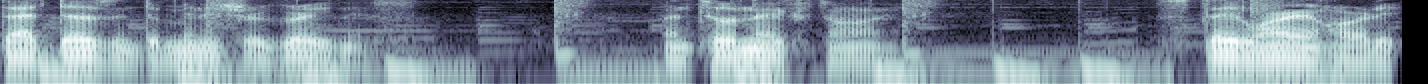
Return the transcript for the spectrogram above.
that doesn't diminish your greatness. Until next time, stay lion hearted.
